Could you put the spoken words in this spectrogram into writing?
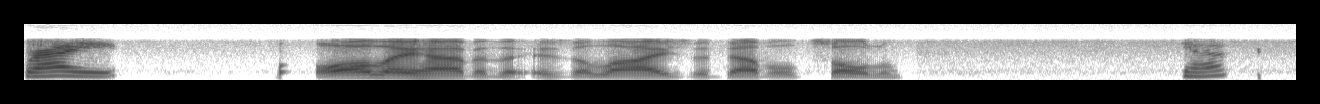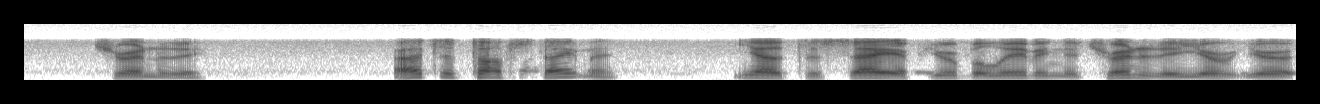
Right. All they have is the, is the lies the devil sold them. Yeah. Trinity. That's a tough statement. You know, to say if you're believing the Trinity, you're you're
